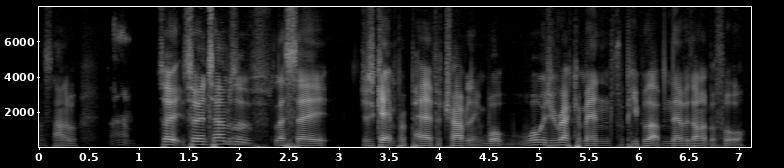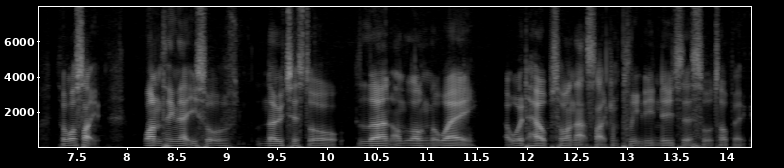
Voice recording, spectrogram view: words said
Understandable. Damn. So, so in terms of let's say just getting prepared for traveling, what what would you recommend for people that have never done it before? So, what's like one thing that you sort of noticed or learned on along the way that would help someone that's like completely new to this sort of topic?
